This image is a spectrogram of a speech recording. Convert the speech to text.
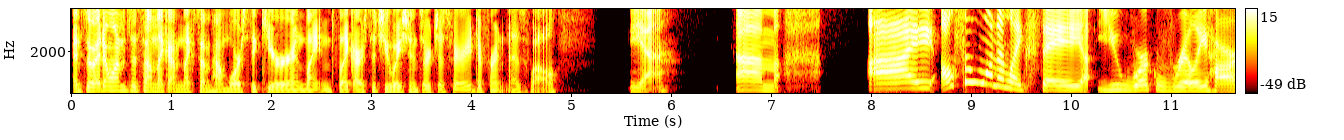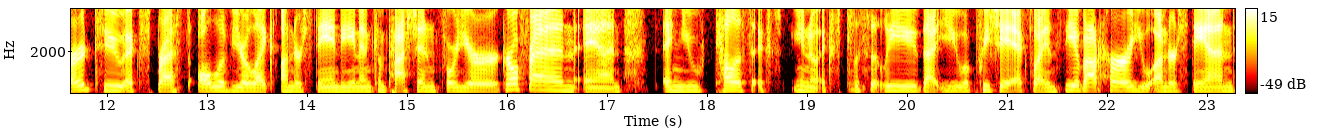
and so I don't want it to sound like I'm like somehow more secure and enlightened. Like our situations are just very different as well. yeah. Um, I also want to like say you work really hard to express all of your like understanding and compassion for your girlfriend and and you tell us ex, you know explicitly that you appreciate X, Y, and Z about her. You understand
